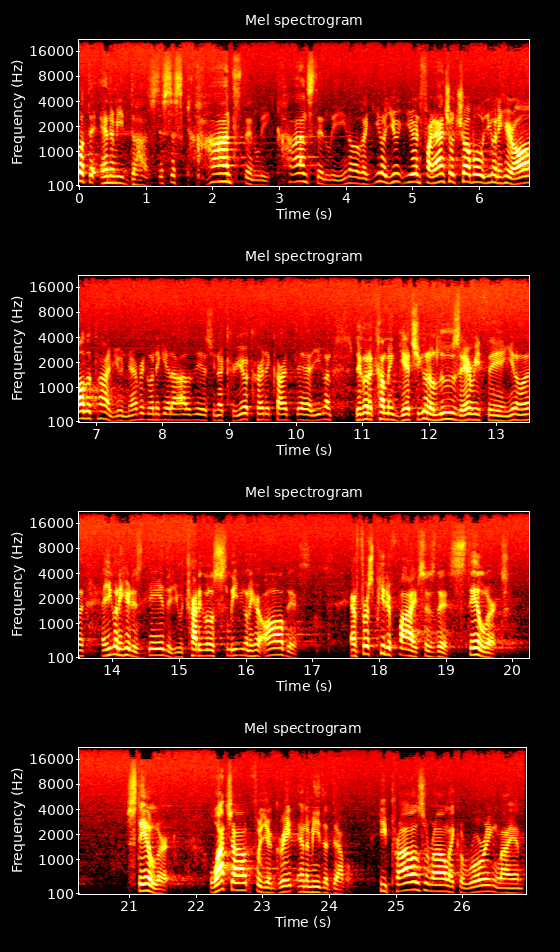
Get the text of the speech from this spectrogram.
what the enemy does. This is constantly, constantly. You know, like, you know, you, you're in financial trouble. You're going to hear all the time, you're never going to get out of this. You know, your credit card debt. You're going, they're going to come and get you. You're going to lose everything. You know, and you're going to hear this day that you try to go to sleep. You're going to hear all this. And 1 Peter 5 says this Stay alert. Stay alert. Watch out for your great enemy, the devil. He prowls around like a roaring lion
